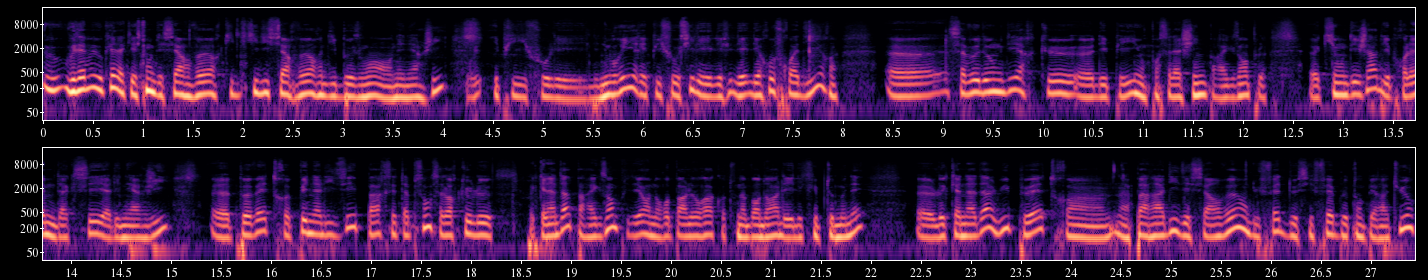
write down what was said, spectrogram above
vous avez évoqué la question des serveurs. Qui, qui dit serveur dit besoin en énergie. Et puis il faut les, les, nourrir et puis il faut aussi les, les, les refroidir. Euh, ça veut donc dire que euh, des pays, on pense à la Chine par exemple, euh, qui ont déjà des problèmes d'accès à l'énergie, euh, peuvent être pénalisés par cette absence, alors que le, le Canada par exemple, d'ailleurs on en reparlera quand on abordera les, les crypto-monnaies, euh, le Canada, lui, peut être un, paradis des serveurs du fait de ses faibles températures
